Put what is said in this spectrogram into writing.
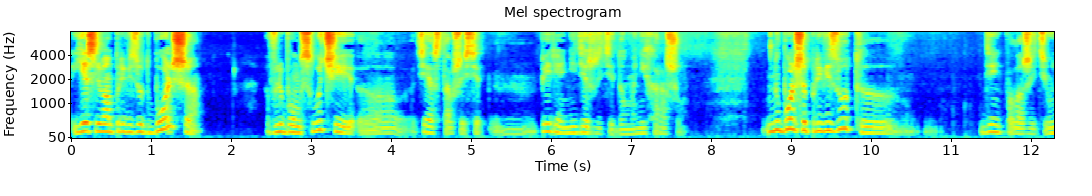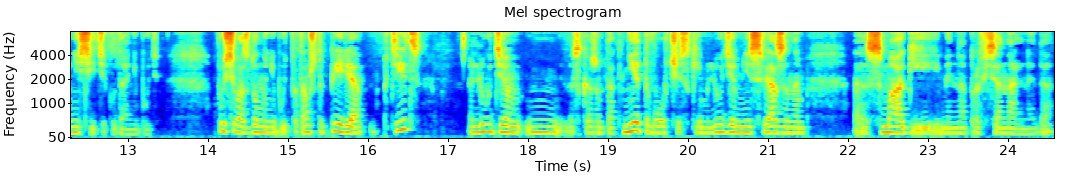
Если вам привезут больше, в любом случае э, те оставшиеся перья не держите дома, нехорошо. Ну, больше привезут, э, день положите, унесите куда-нибудь. Пусть у вас дома не будет, потому что перья птиц людям, скажем так, не творческим, людям, не связанным Э, с магией именно профессиональной, да,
